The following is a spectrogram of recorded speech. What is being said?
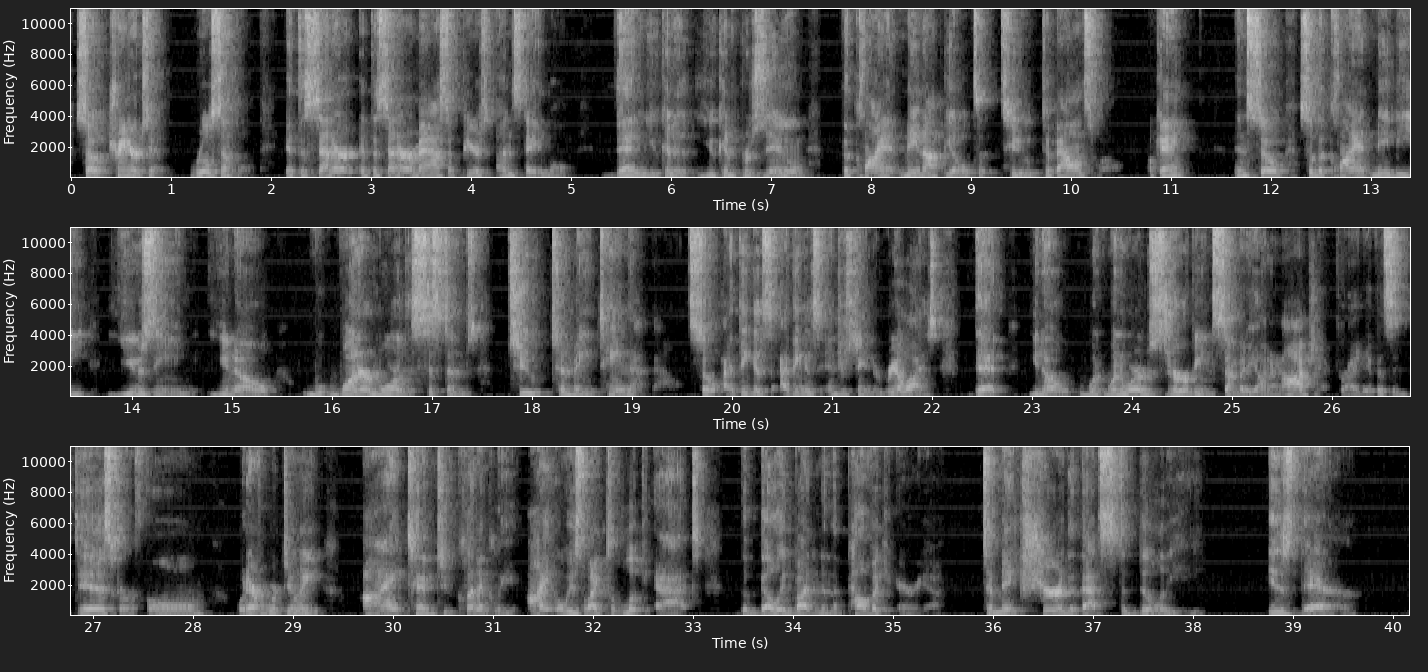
So trainer tip, real simple. If the center if the center of mass appears unstable, then you can you can presume the client may not be able to to to balance well. Okay. And so, so the client may be using, you know, one or more of the systems to to maintain that balance. So I think it's I think it's interesting to realize that you know when, when we're observing somebody on an object, right? If it's a disc or a foam, whatever we're doing, I tend to clinically, I always like to look at the belly button and the pelvic area to make sure that that stability is there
